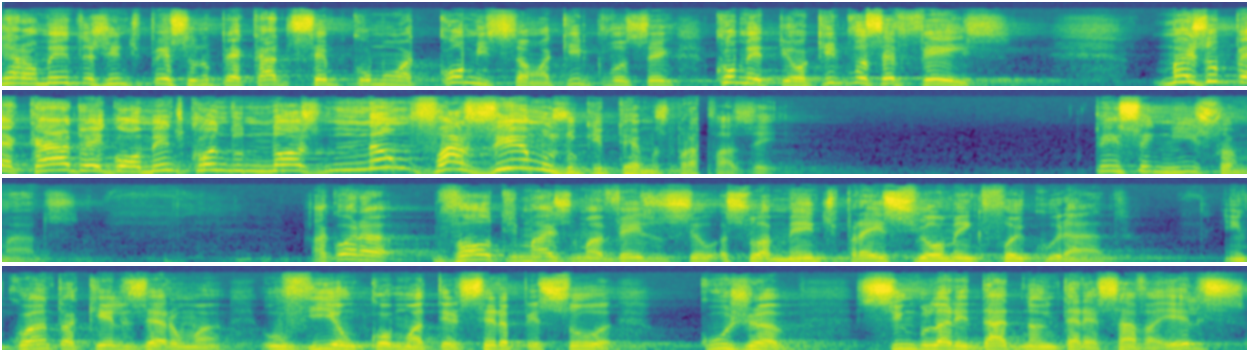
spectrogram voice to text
Geralmente a gente pensa no pecado sempre como uma comissão, aquilo que você cometeu, aquilo que você fez. Mas o pecado é igualmente quando nós não fazemos o que temos para fazer. Pensem nisso, amados. Agora, volte mais uma vez seu, a sua mente para esse homem que foi curado. Enquanto aqueles eram uma, o viam como uma terceira pessoa, cuja singularidade não interessava a eles,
